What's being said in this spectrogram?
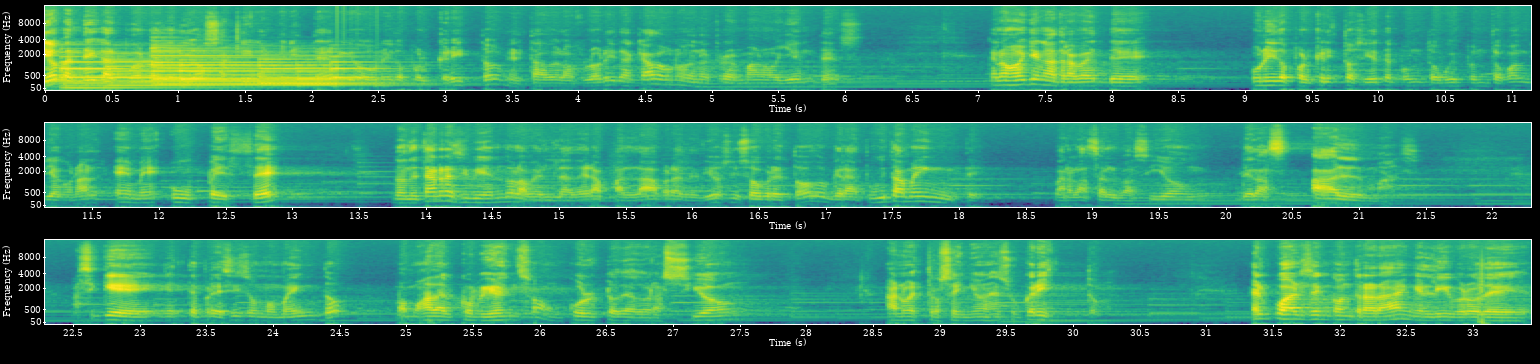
Dios bendiga al pueblo de Dios aquí en el Ministerio Unido por Cristo, en el estado de la Florida, cada uno de nuestros hermanos oyentes que nos oyen a través de Unidos por Cristo 7.wib.com diagonal MUPC, donde están recibiendo la verdadera palabra de Dios y sobre todo gratuitamente para la salvación de las almas. Así que en este preciso momento vamos a dar comienzo a un culto de adoración a nuestro Señor Jesucristo, el cual se encontrará en el libro de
